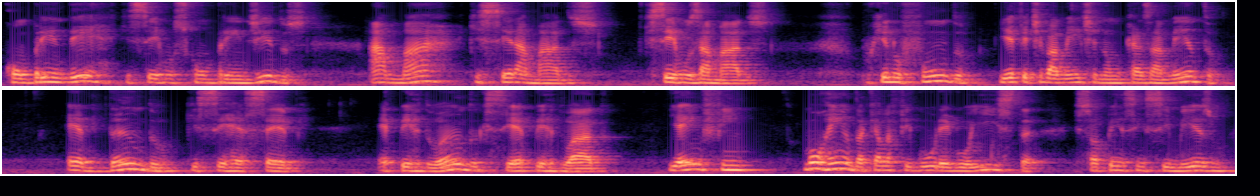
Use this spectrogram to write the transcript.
compreender que sermos compreendidos, amar que ser amados, que sermos amados. Porque no fundo, e efetivamente num casamento, é dando que se recebe, é perdoando que se é perdoado. E é, enfim, morrendo aquela figura egoísta que só pensa em si mesmo,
